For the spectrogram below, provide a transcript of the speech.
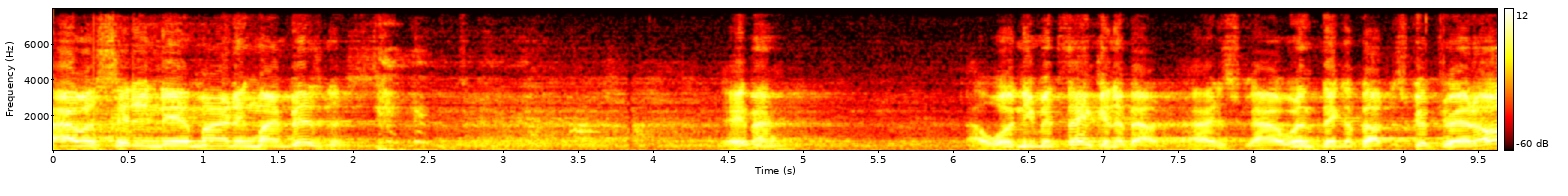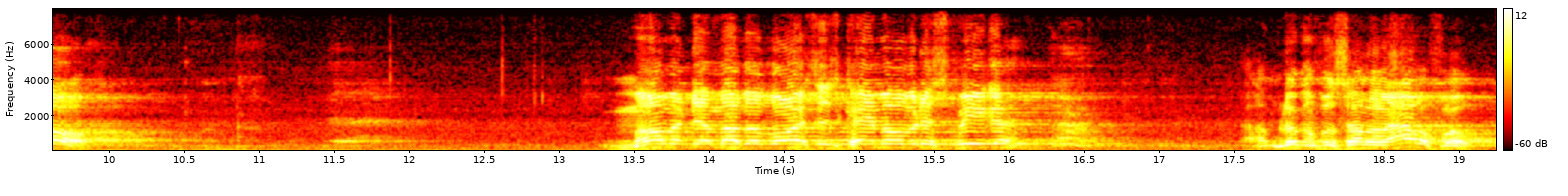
I was sitting there minding my business. Amen. I wasn't even thinking about it. I, just, I wasn't thinking about the scripture at all. Moment them other voices came over the speaker, I'm looking for some of our folk.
